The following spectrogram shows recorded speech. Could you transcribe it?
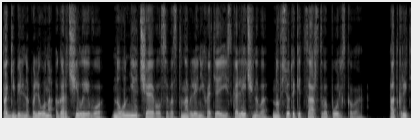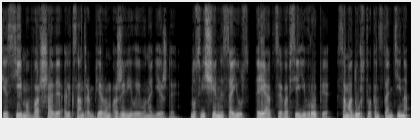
Погибель Наполеона огорчила его, но он не отчаивался в восстановлении хотя и искалеченного, но все-таки царства польского. Открытие Сейма в Варшаве Александром I оживило его надежды. Но Священный Союз, реакция во всей Европе, самодурство Константина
